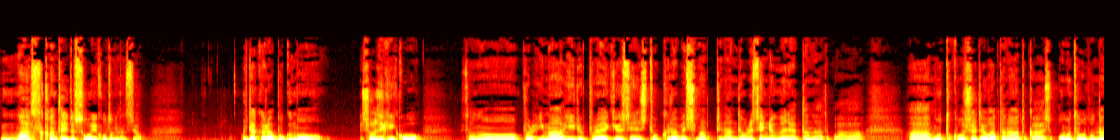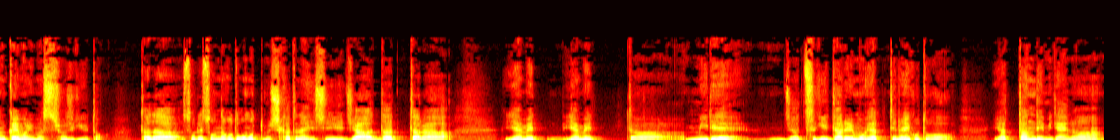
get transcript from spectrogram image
まあ、簡単に言うとそういうことなんですよ。だから僕も正直こう、その、今いるプロ野球選手と比べしまってなんで俺戦力外にやったんだとか、ああ、もっとこうしといてよかったなとか思ったこと何回もあります、正直言うと。ただ、それそんなこと思っても仕方ないし、じゃあだったら、やめ、やめた身で、じゃあ次誰もやってないことをやったんで、みたいな思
